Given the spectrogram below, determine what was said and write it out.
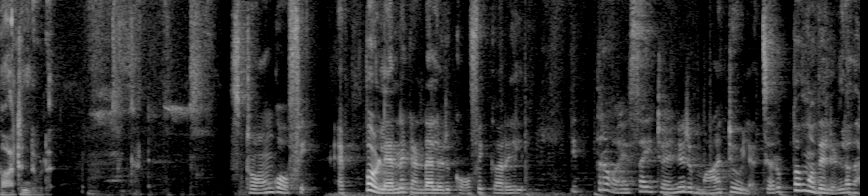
കാറ്റുണ്ട് ഇവിടെ. സ്ട്രോങ് കോഫി എപ്പോഴും എന്നെ കണ്ടാൽ ഒരു കോഫി കറിയിൽ ഇത്ര വയസ്സായിട്ട് അതിനൊരു മാറ്റവും ചെറുപ്പം മുതലുള്ളതാ.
